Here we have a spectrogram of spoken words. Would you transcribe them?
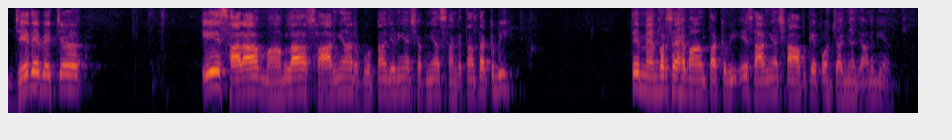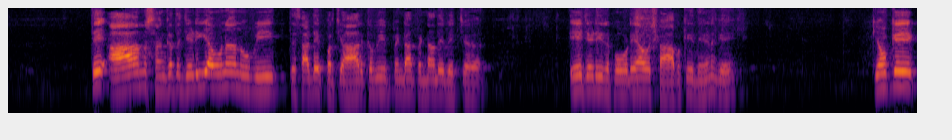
ਜਿਹਦੇ ਵਿੱਚ ਇਹ ਸਾਰਾ ਮਾਮਲਾ, ਸਾਰੀਆਂ ਰਿਪੋਰਟਾਂ ਜਿਹੜੀਆਂ ਛਪੀਆਂ ਸੰਗਤਾਂ ਤੱਕ ਵੀ ਤੇ ਮੈਂਬਰ ਸਹਿਬਾਨ ਤੱਕ ਵੀ ਇਹ ਸਾਰੀਆਂ ਛਾਪ ਕੇ ਪਹੁੰਚਾਈਆਂ ਜਾਣਗੀਆਂ। ਤੇ ਆਮ ਸੰਗਤ ਜਿਹੜੀ ਆ ਉਹਨਾਂ ਨੂੰ ਵੀ ਤੇ ਸਾਡੇ ਪ੍ਰਚਾਰਕ ਵੀ ਪਿੰਡਾਂ ਪਿੰਡਾਂ ਦੇ ਵਿੱਚ ਇਹ ਜਿਹੜੀ ਰਿਪੋਰਟ ਆ ਉਹ ਛਾਪ ਕੇ ਦੇਣਗੇ। ਕਿਉਂਕਿ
